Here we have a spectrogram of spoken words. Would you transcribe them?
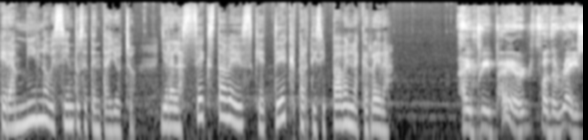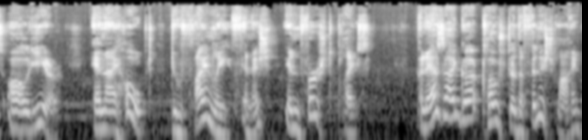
Era 1978 y era la sexta vez que Dick participaba en la carrera. I prepared for the race all year, and I hoped to finally finish in first place. But as I got close to the finish line,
